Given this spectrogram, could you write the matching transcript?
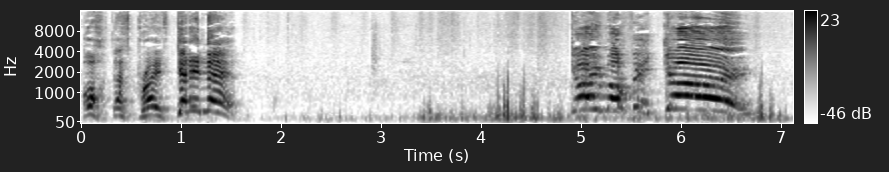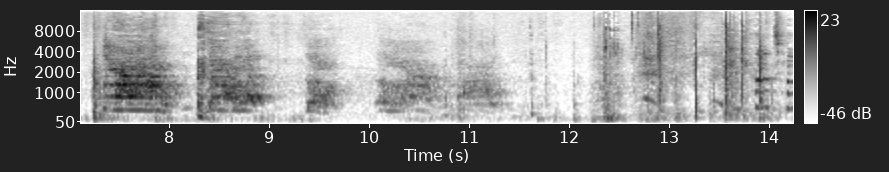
Oh, that's brave. Get in there! Go, Muppet, go! tell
